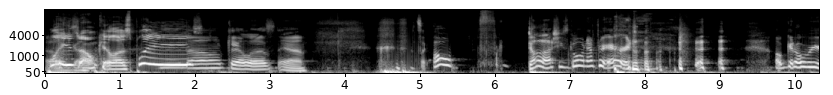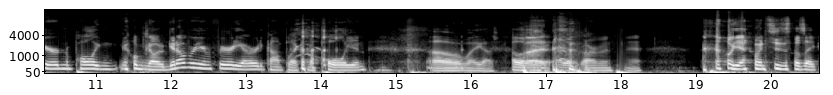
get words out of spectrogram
Oh, please God. don't kill us, please. don't kill us. Yeah, it's like oh, frick, duh, she's going after Eren. Oh, get over your Napoleon. Oh, no, get over your inferiority complex, Napoleon. Oh my gosh! I love But- Eren. I love Armin. Yeah. oh, yeah. When she's I was like,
